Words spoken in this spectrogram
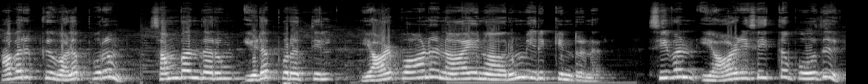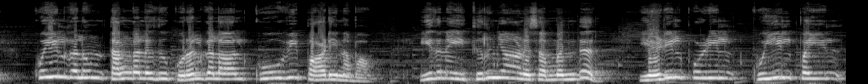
அவருக்கு வலப்புறம் சம்பந்தரும் இடப்புறத்தில் யாழ்ப்பாண நாயனாரும் இருக்கின்றனர். சிவன் யாழிசைத்த போது குயில்களும் தங்களது குரல்களால் கூவி பாடினவாம். இதனை திருஞான சம்பந்தர் எழில் பொழில் குயில் பயில்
